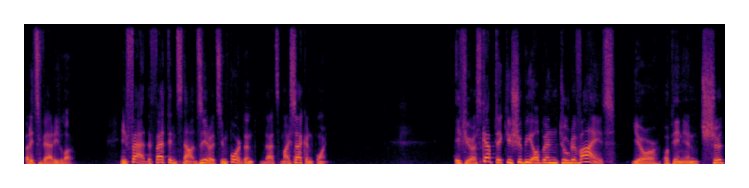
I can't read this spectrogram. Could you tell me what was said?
but it's very low. In fact, the fact that it's not zero, it's important. That's my second point. If you're a skeptic, you should be open to revise your opinion should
